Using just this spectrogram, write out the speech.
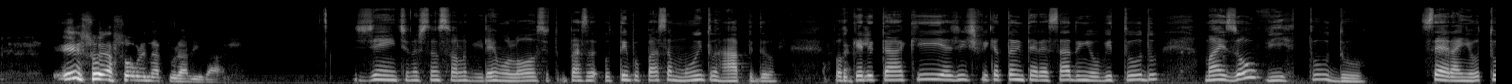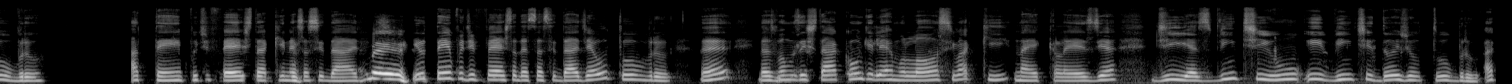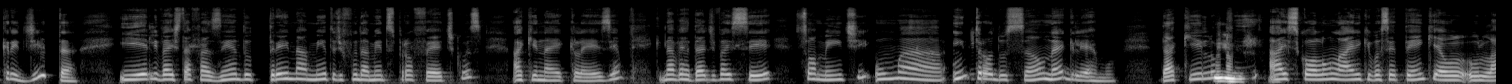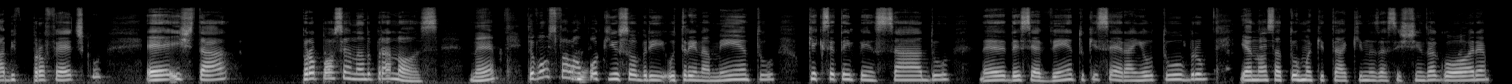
isso é a sobrenaturalidade. Gente, nós estamos falando com Guilherme Lócio, passa- o tempo passa muito rápido, porque ele está aqui e a gente fica tão interessado em ouvir tudo, mas ouvir tudo será em outubro. Há tempo de festa aqui nessa cidade. E o tempo de festa dessa cidade é outubro, né? Nós vamos estar com Guilherme Lócio aqui na Eclésia, dias 21 e 22 de outubro. Acredita? E ele vai estar fazendo treinamento de fundamentos proféticos aqui na Eclésia, que na verdade vai ser somente uma introdução, né, Guilherme? Daquilo que Isso. a escola online que você tem, que é o, o Lab Profético, é, está proporcionando para nós, né? Então vamos falar um pouquinho sobre o treinamento, o que que você tem pensado, né, desse evento que será em outubro e a nossa turma que está aqui nos assistindo agora.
